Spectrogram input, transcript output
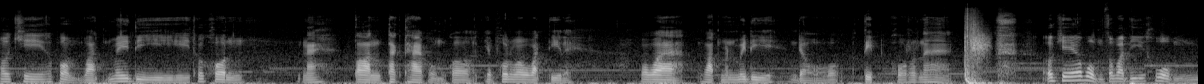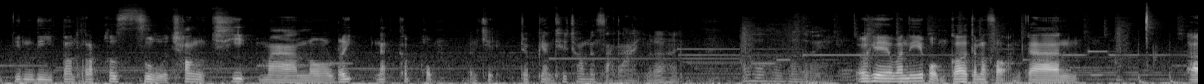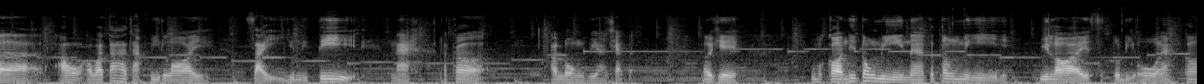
โอเคครับผมวัดไม่ดีทุกคนนะ ตอนทักทายผมก็อย่าพูดว่าวัดดีเลย เพราะว่าวัดมันไม่ดี เดี๋ยวติดโคโรนาโอเคครับผม สวัสดีครับผมยินดีต้อนรับเข้าสู่ช่องชิมาโนรินะครับผม โอเค จะเปลี่ยนชื่อช่องเป็นสาลายอยู่แล้วให้โอ้ยโอเค วันนี้ผมก็จะมาสอนการเอ่อเอาอวตารจาก v l o y ใส่ Unity นะ แล้วก็ เอาลง VR Chat อะโอเค อุปกรณ์ที่ต้องมีนะ ก็ต้องมี v l o y Studio นะ ก็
